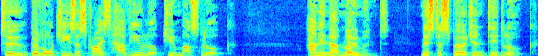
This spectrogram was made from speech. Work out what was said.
to the Lord Jesus Christ. Have you looked? You must look. And in that moment, Mr. Spurgeon did look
